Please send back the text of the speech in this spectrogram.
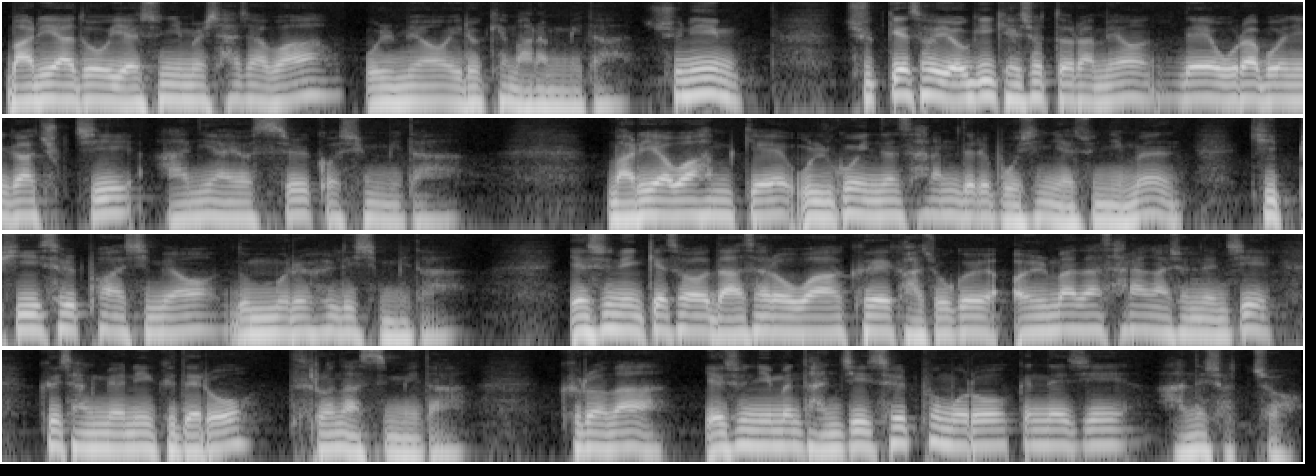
마리아도 예수님을 찾아와 울며 이렇게 말합니다. 주님, 주께서 여기 계셨더라면 내 오라버니가 죽지 아니하였을 것입니다. 마리아와 함께 울고 있는 사람들을 보신 예수님은 깊이 슬퍼하시며 눈물을 흘리십니다. 예수님께서 나사로와 그의 가족을 얼마나 사랑하셨는지 그 장면이 그대로 드러났습니다. 그러나 예수님은 단지 슬픔으로 끝내지 않으셨죠.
